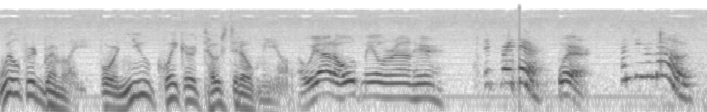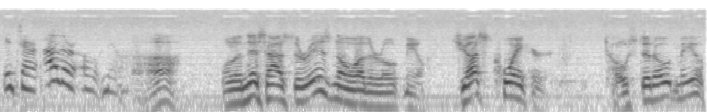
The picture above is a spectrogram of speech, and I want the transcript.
Wilford Brimley for new Quaker toasted oatmeal. Are we out of oatmeal around here? It's right there. Where? Under your nose. It's our other oatmeal. Aha. Well, in this house, there is no other oatmeal. Just Quaker. Toasted oatmeal?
